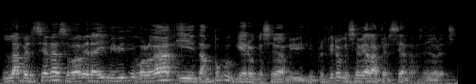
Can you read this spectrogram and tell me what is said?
la persiana se va a ver ahí mi bici colgada y tampoco quiero que se vea mi bici, prefiero que se vea la persiana, señores.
